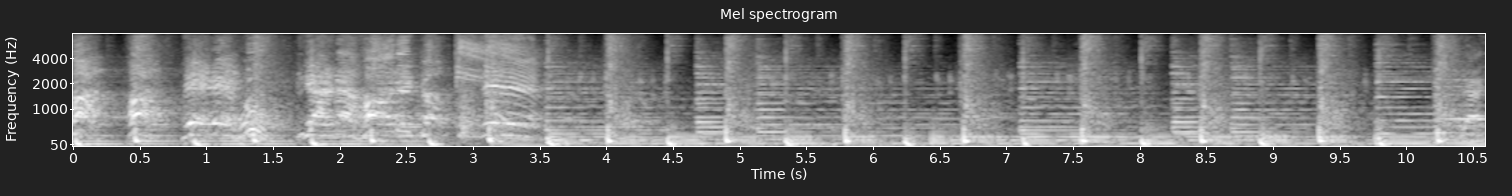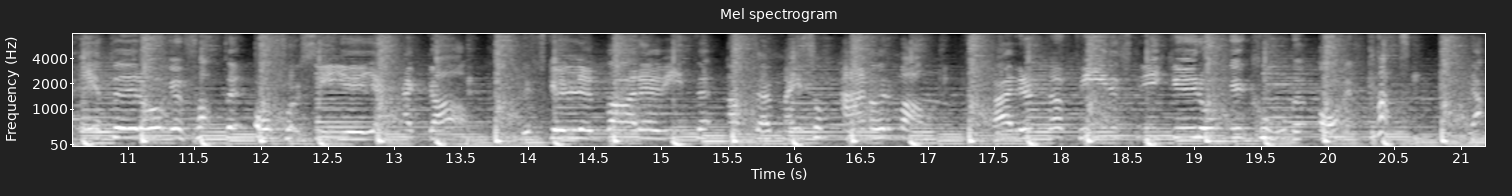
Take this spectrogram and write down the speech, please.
Ha, ha, he, he, ho, de gærne har det godt! Jeg heter Åge Fatte, og folk sier jeg er gal. Du skulle bare vite at det er meg som er normal. Har av fire skriker unge kone og en katt. Jeg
